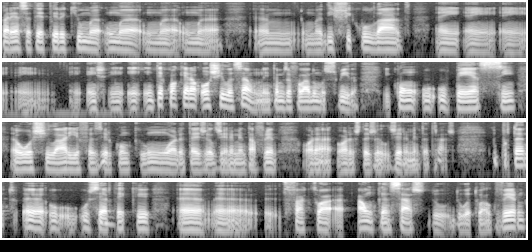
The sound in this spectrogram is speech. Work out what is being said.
parece até ter aqui uma, uma, uma, uma, um, uma dificuldade em, em, em, em, ter qualquer oscilação, nem estamos a falar de uma subida. E com o, o, PS, sim, a oscilar e a fazer com que um hora esteja ligeiramente à frente, ora, ora esteja ligeiramente atrás. E, portanto, uh, o, o, certo é que, de facto, há, há, um cansaço do, do, atual governo,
